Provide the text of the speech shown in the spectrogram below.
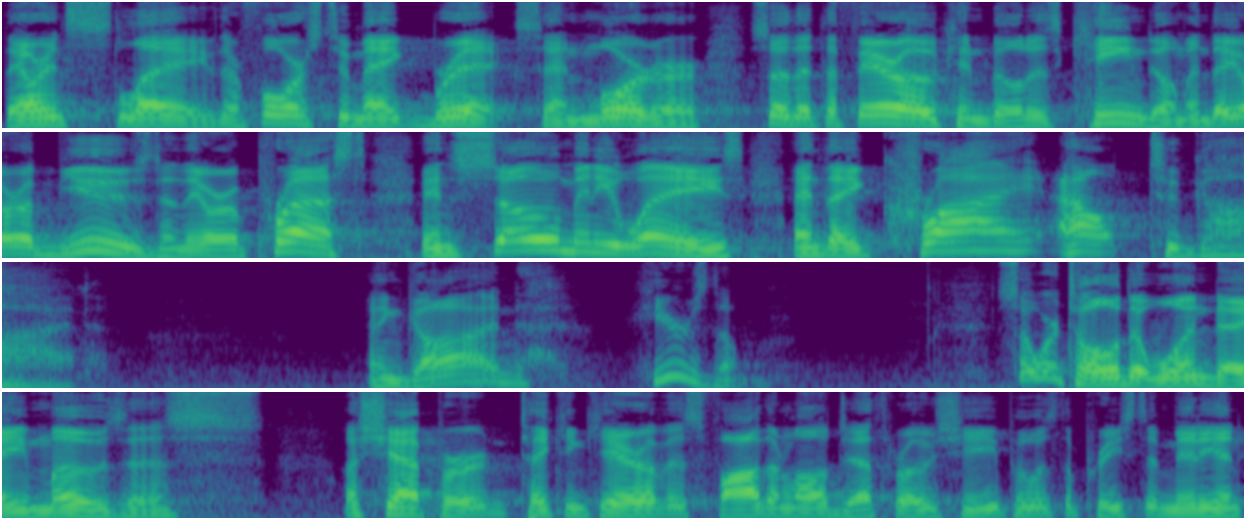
They are enslaved. They're forced to make bricks and mortar so that the Pharaoh can build his kingdom. And they are abused and they are oppressed in so many ways. And they cry out to God. And God hears them. So we're told that one day Moses, a shepherd taking care of his father in law Jethro's sheep, who was the priest of Midian,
